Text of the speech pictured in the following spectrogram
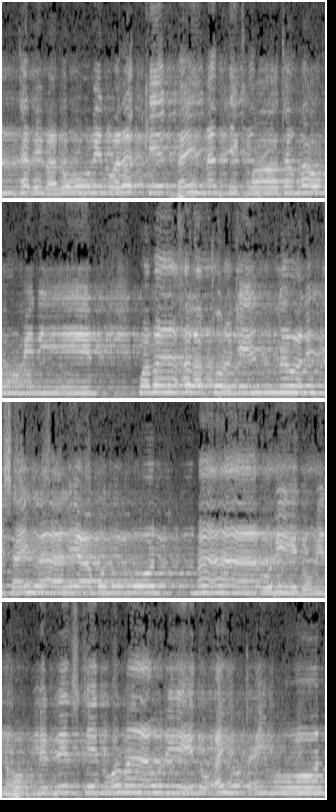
أنت بملوم. وذكر فإن الذكرى تنفع المؤمنين. وما خلقت الجن والإنس إلا ليعبدون. ما أريد منهم من رزق وما أريد أن يطعمون.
